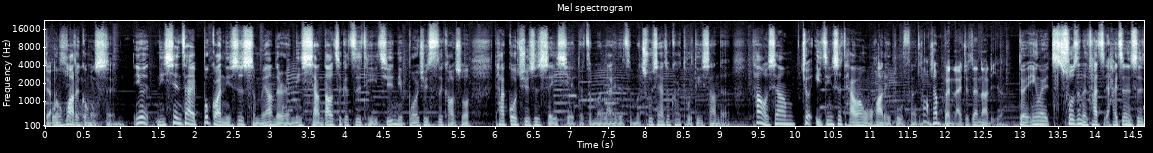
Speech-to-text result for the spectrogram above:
对啊文化的共共生生。因为你现在不管你是什么样的人，你想到这个字体，其实你不会去思考说它过去是谁写的、怎么来的、怎么出现在这块土地上的，它好像就已经是台湾文化的一部分了。它好像本来就在那里了，对，因为说真的，它还真的是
